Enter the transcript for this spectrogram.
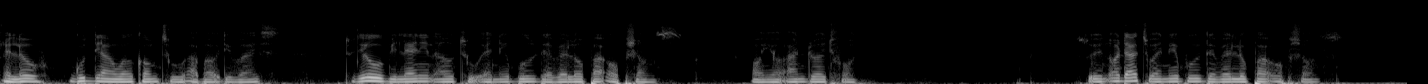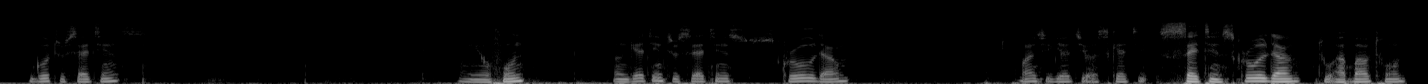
Hello, good day and welcome to About Device. Today we'll be learning how to enable developer options on your Android phone. So in order to enable developer options, go to settings on your phone and getting to settings scroll down once you get your settings scroll down to about phone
